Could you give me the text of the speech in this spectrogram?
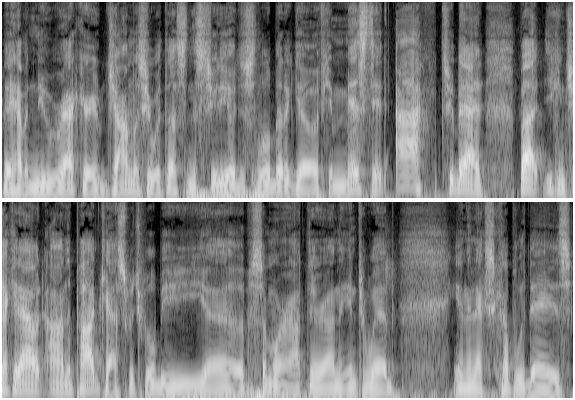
They have a new record. John was here with us in the studio just a little bit ago. If you missed it, ah, too bad. But you can check it out on the podcast, which will be uh, somewhere out there on the interweb in the next couple of days.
